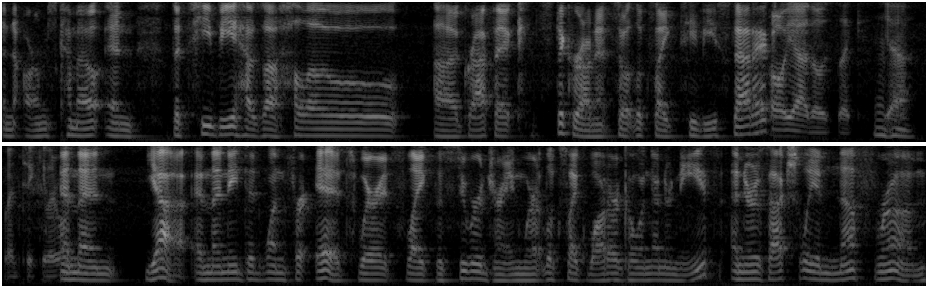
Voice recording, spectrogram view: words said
and the arms come out, and the TV has a hello. Uh, graphic sticker on it, so it looks like TV static. Oh yeah, those like yeah lenticular ones. And then yeah, and then he did one for it where it's like the sewer drain where it looks like water going underneath, and there's actually enough room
